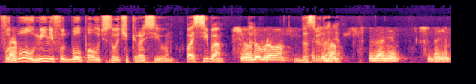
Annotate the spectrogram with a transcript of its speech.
футбол, мини-футбол получится очень красивым. Спасибо. Спасибо. Всего доброго. До свидания. Спасибо. До свидания. До свидания.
